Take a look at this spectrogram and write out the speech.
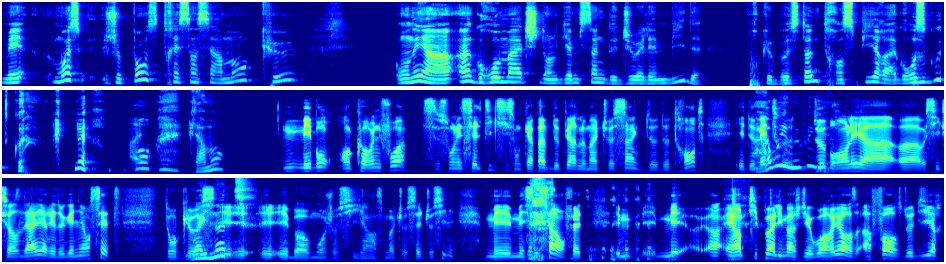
Mais moi, je pense très sincèrement que on est à un, gros match dans le Game 5 de Joel Embiid pour que Boston transpire à grosses gouttes, quoi. clairement. clairement. Mais bon, encore une fois, ce sont les Celtics, ils sont capables de perdre le match 5 de, 30 et de ah mettre deux branlés à, aux Sixers derrière et de gagner en 7. Donc, euh, et, et, bah, moi je signe hein, ce match 7, je signe. Mais, mais c'est ça en fait. Et, mais, et un petit peu à l'image des Warriors, à force de dire,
